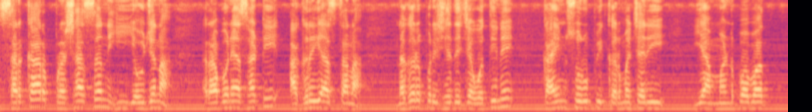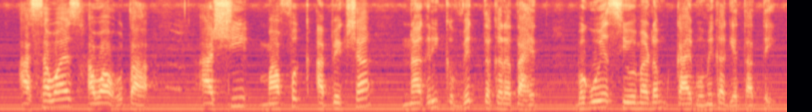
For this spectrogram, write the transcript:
सरकार प्रशासन ही योजना राबवण्यासाठी आग्रही असताना नगर परिषदेच्या वतीने कायमस्वरूपी कर्मचारी या मंडपात असावायस हवा होता अशी माफक अपेक्षा नागरिक व्यक्त करत आहेत. बघूया सीओ मॅडम काय भूमिका घेतात ते.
